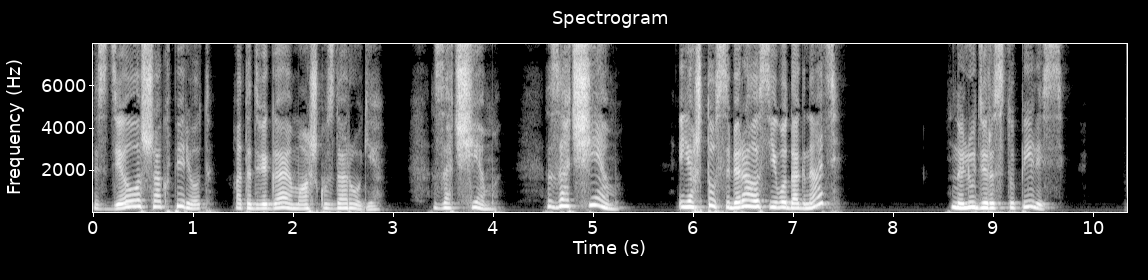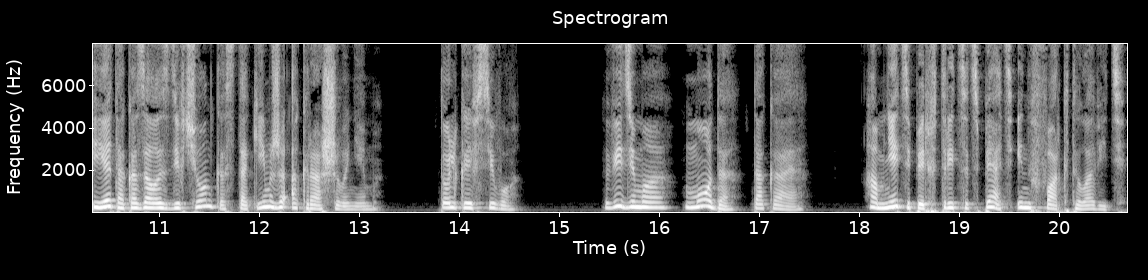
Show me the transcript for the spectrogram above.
Сделала шаг вперед, отодвигая Машку с дороги. «Зачем? Зачем? Я что, собиралась его догнать?» Но люди расступились, и это оказалась девчонка с таким же окрашиванием. Только и всего. Видимо, мода такая. А мне теперь в 35 инфаркты ловить.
